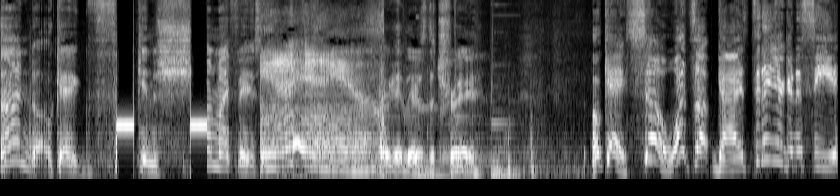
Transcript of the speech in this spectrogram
and, okay, fucking shit on my face. Yes. Okay, there's the tray. Okay, so what's up guys? Today you're gonna see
